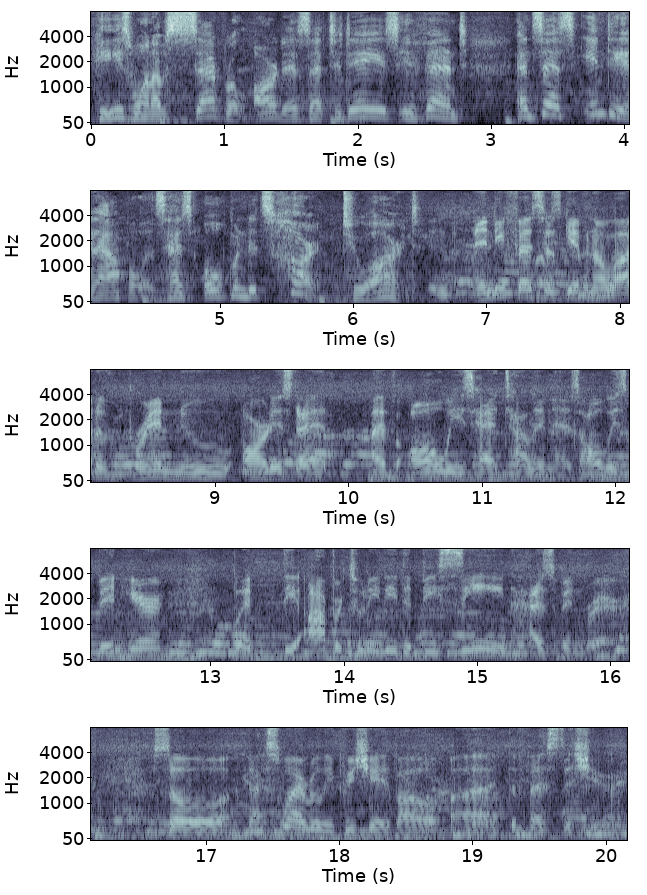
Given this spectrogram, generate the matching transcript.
He's one of several artists at today's event and says Indianapolis has opened its heart to art. Indy Fest has given a lot of brand new artists that I've always had talent, has always been here, but the opportunity to be seen has been rare. So that's what I really appreciate about uh, the fest this year.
